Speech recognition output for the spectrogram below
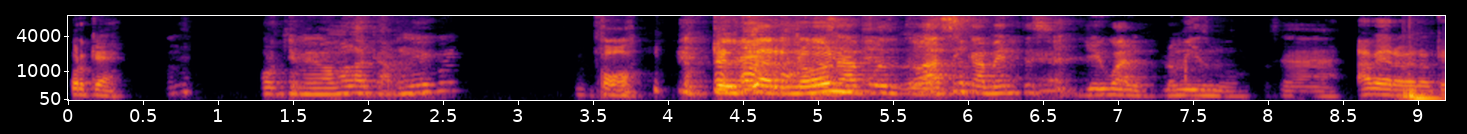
¿Por qué? Porque me mama la carne, güey. Oh, que el o carnón. sea, pues básicamente es yo igual, lo mismo. O sea, A ver, a ver, ok.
